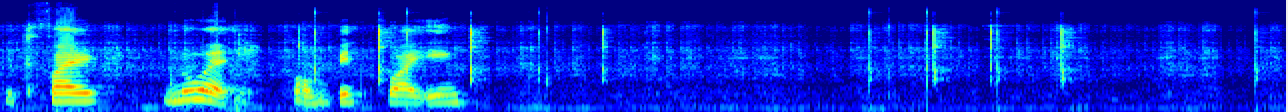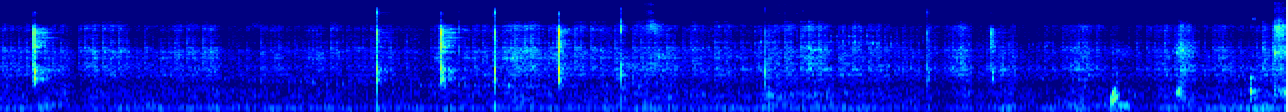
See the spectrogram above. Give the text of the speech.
ปิดไฟด้วย ผมปิดไฟเองโอเค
